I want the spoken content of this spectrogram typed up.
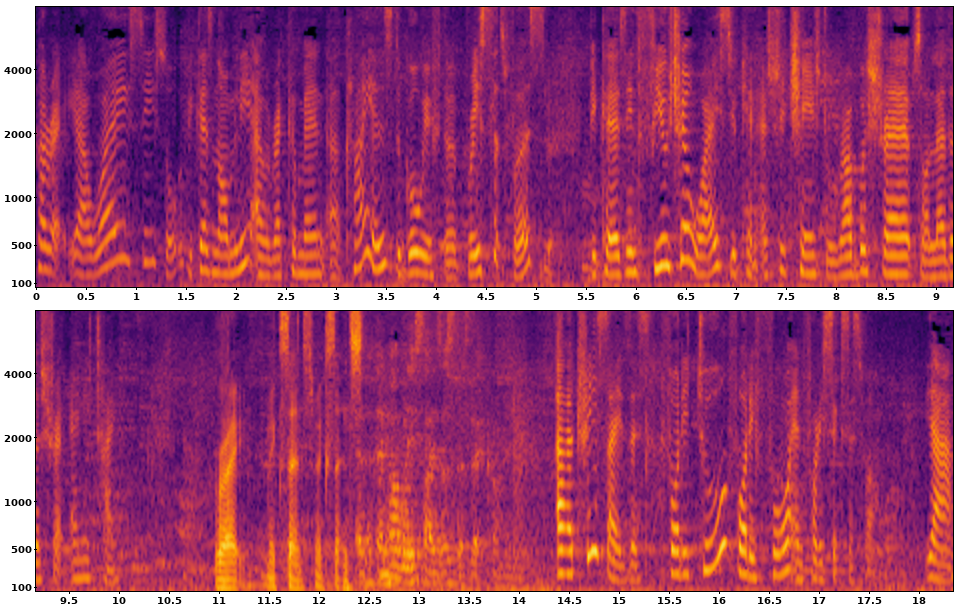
Correct. Yeah. Why say so? Because normally I would recommend uh, clients to go with the bracelet first, Yeah. because in future wise you can actually change to rubber straps or leather strap anytime. Right. Makes sense. Makes sense. And, and how many sizes does that come in? Uh, three sizes: 42, 44, and 46 as well. Yeah,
